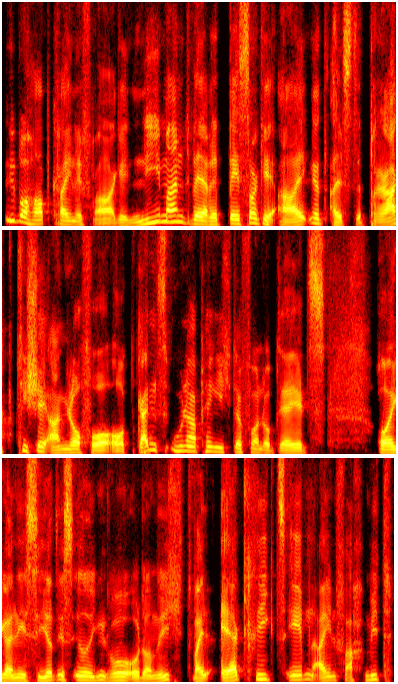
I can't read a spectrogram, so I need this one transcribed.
überhaupt keine Frage. Niemand wäre besser geeignet als der praktische Angler vor Ort, ganz unabhängig davon, ob der jetzt organisiert ist irgendwo oder nicht, weil er kriegt es eben einfach mit.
